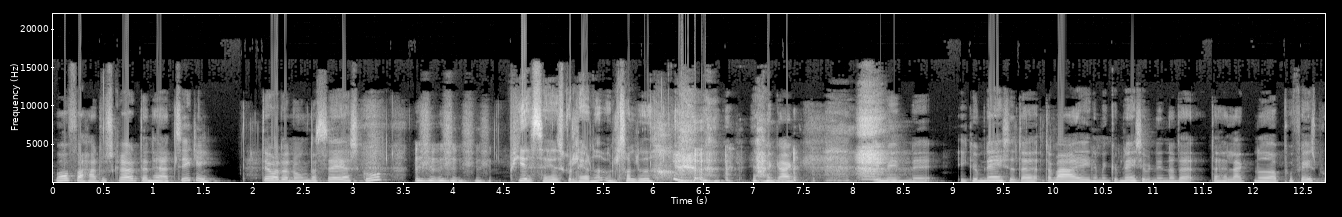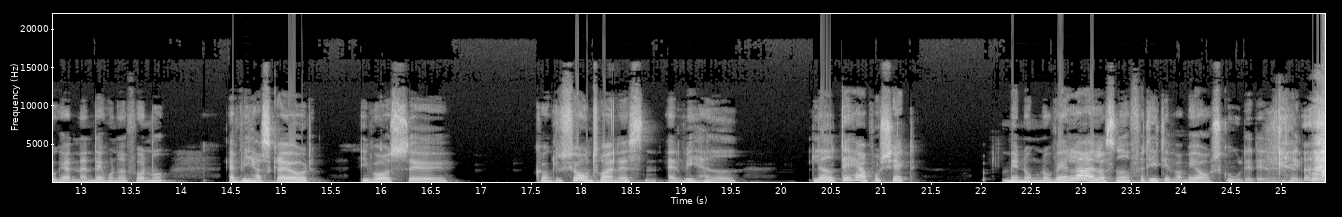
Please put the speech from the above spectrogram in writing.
hvorfor har du skrevet den her artikel? Det var der nogen, der sagde, jeg skulle. Pia sagde, at jeg skulle lave noget ultralyd. Jeg har engang i, min, øh, i gymnasiet, der, der var en af mine gymnasieveninder, der, der havde lagt noget op på Facebook her den anden dag, hun havde fundet, at vi har skrevet i vores øh, konklusion, tror jeg næsten, at vi havde lavet det her projekt med nogle noveller eller sådan noget, fordi det var mere overskueligt end en hel bog.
